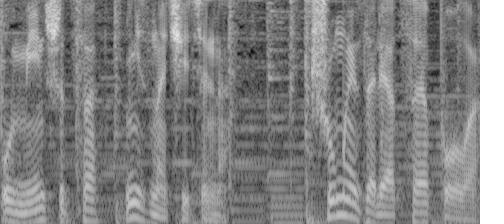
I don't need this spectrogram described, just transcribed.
уменьшится незначительно. Шумоизоляция пола.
